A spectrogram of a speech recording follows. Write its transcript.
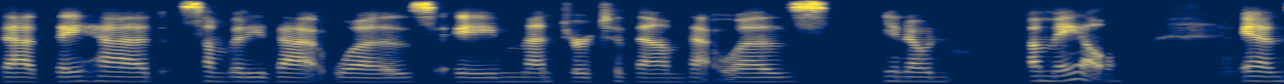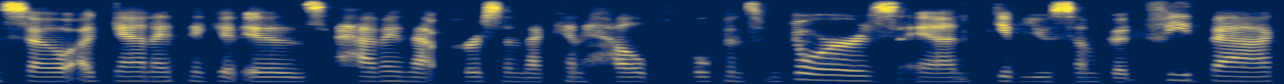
that they had somebody that was a mentor to them that was you know a male. And so again, I think it is having that person that can help open some doors and give you some good feedback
